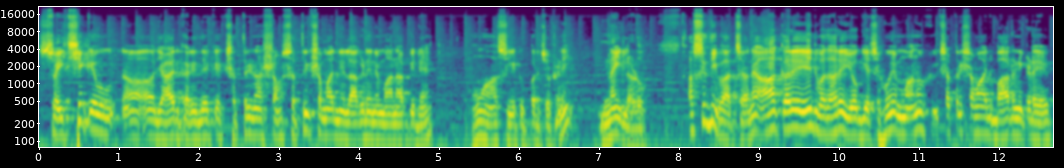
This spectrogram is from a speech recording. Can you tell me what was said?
સ્વૈચ્છિક એવું જાહેર કરી દે કે ક્ષત્રિયના ક્ષત્રિય સમાજની લાગણીને માન આપીને હું આ સીટ ઉપર ચૂંટણી નહીં લડું. આ સીધી વાત છે અને આ કરે એ જ વધારે યોગ્ય છે. હું એમ માનું ક્ષત્રિય સમાજ બહાર નીકળે.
